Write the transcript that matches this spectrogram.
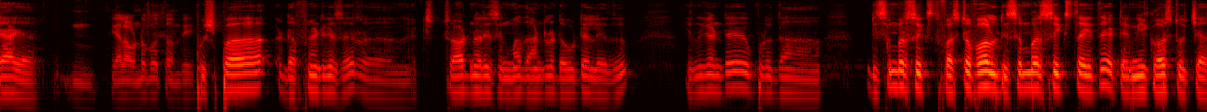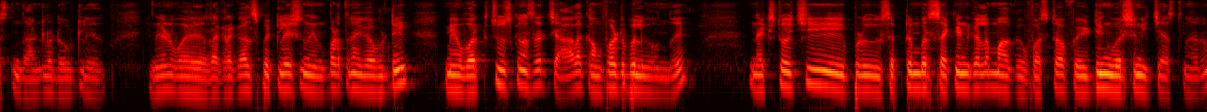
Yeah yeah. ఎలా ఉండబోతోంది? పుష్ప డెఫినెట్గా సార్ ఎక్స్ట్రాడినరీ సినిమా దాంట్లో డౌటే లేదు. ఎందుకంటే ఇప్పుడు దా December sixth first of all December sixth అయితే అట్ ఎనీ కాస్ట్ వచ్చేస్తుంది దాంట్లో డౌట్ లేదు. ఎందుకంటే రకరకాల స్పెక్యులేషన్ వినపడుతున్నాయి కాబట్టి మేము వర్క్ చూసుకున్నా సార్ చాలా కంఫర్టబుల్గా ఉంది. నెక్స్ట్ వచ్చి ఇప్పుడు సెప్టెంబర్ సెకండ్ కల్లా మాకు ఫస్ట్ హాఫ్ ఎయిటింగ్ వర్షన్ ఇచ్చేస్తున్నారు.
